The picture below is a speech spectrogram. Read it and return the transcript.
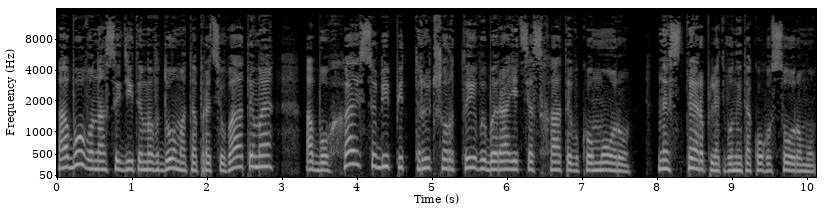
або вона сидітиме вдома та працюватиме, або хай собі під три чорти вибирається з хати в комору, не стерплять вони такого сорому.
